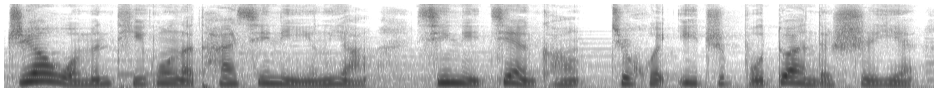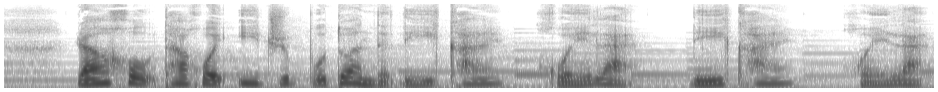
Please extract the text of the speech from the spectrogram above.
只要我们提供了他心理营养，心理健康就会一直不断的试验，然后他会一直不断的离开，回来，离开。回来，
